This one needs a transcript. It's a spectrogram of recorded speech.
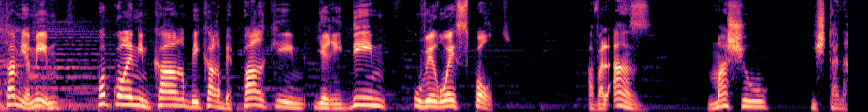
באותם ימים פופקורן נמכר בעיקר בפארקים, ירידים ובאירועי ספורט. אבל אז משהו השתנה.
